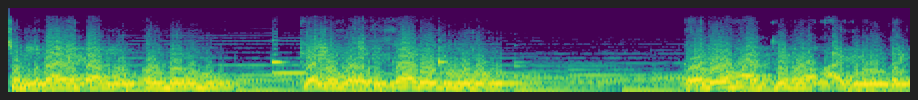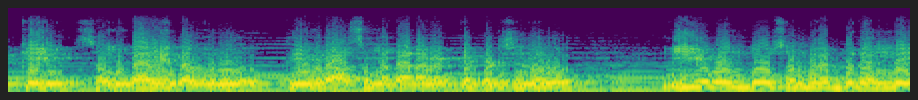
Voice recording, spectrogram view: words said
ಸಮುದಾಯದ ಮುಖಂಡರು, ಕೆಲವು ಅಧಿಕಾರಿಗಳು ಗೈರು ಹಾಜರು ಆಗಿರುವುದಕ್ಕೆ ಸಮುದಾಯದವರು ತೀವ್ರ ಅಸಮಾಧಾನ ವ್ಯಕ್ತಪಡಿಸಿದರು. ಈ ಒಂದು ಸಂದರ್ಭದಲ್ಲಿ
